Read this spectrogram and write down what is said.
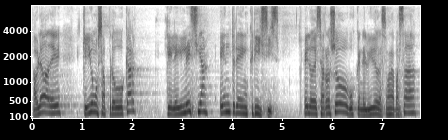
hablaba de que íbamos a provocar que la iglesia entre en crisis. Él lo desarrolló, busquen el video de la semana pasada,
